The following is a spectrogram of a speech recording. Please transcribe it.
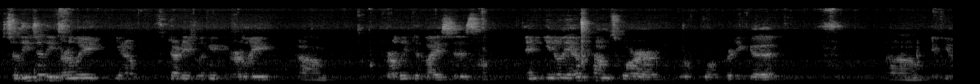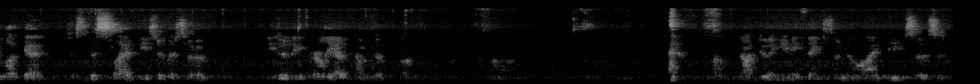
so these are the early, you know, studies looking at early, um, early devices, and, you know, the outcomes were, were, were pretty good. Um, if you look at just this slide, these are the sort of, these are the early outcomes of, of, um, of not doing anything, so no IV, so this is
